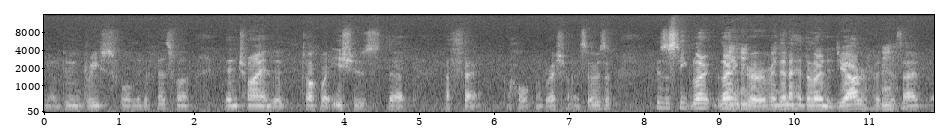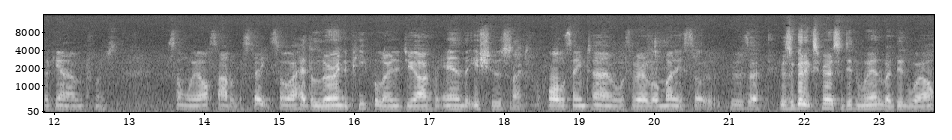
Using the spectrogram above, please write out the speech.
you know doing briefs for legal defense fund, then trying to talk about issues that affect a whole congressional. So it was a was a steep lear learning mm -hmm. curve, and then I had to learn the geography because mm -hmm. I again I'm from somewhere else out of the state. So I had to learn the people, learn the geography and the issues right. all the same time with very little money. So it was a it was a good experience. I didn't win, but did well.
